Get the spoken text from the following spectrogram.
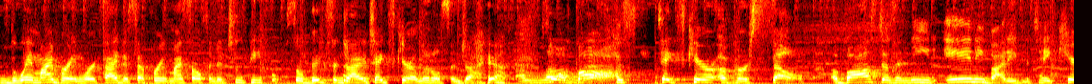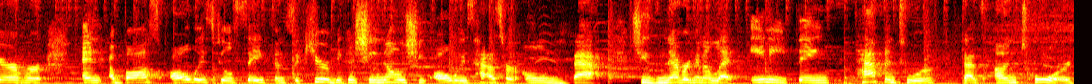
the way my brain works, I had to separate myself into two people. So Big Sanjaya takes care of little Sanjaya. so a boss that. Takes care of herself. A boss doesn't need anybody to take care of her. And a boss always feels safe and secure because she knows she always has her own back. She's never going to let anything happen to her that's untoward.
